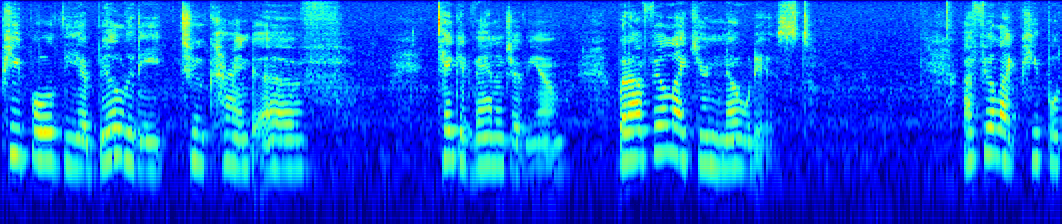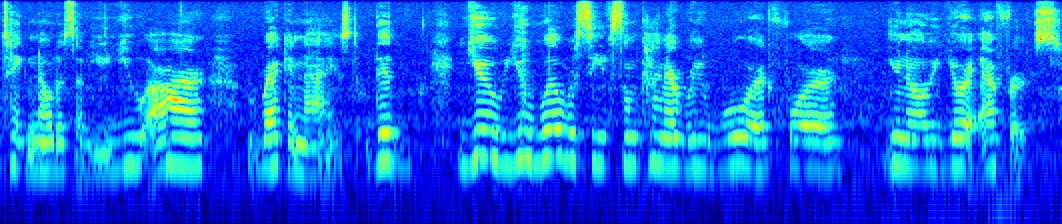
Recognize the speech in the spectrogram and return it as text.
people the ability to kind of take advantage of you. But I feel like you're noticed. I feel like people take notice of you. You are recognized. The, you, you will receive some kind of reward for, you know, your efforts.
